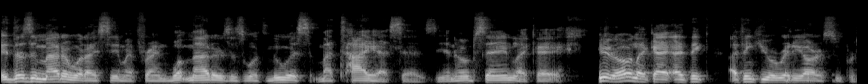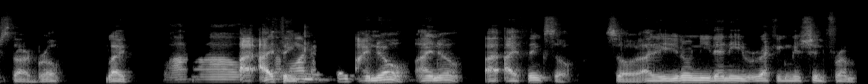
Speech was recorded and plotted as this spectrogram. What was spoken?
It doesn't matter what I say, my friend. What matters is what Lewis Mataya says. You know what I'm saying? Like I, you know, like I, I think I think you already are a superstar, bro. Like Wow. I, I think. I know, I know. I, I think so. So I, you don't need any recognition from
